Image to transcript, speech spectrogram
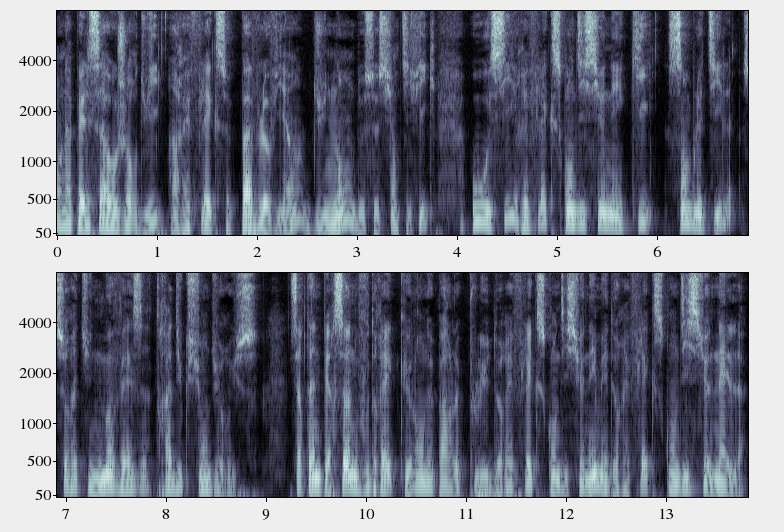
On appelle ça aujourd'hui un réflexe pavlovien, du nom de ce scientifique, ou aussi réflexe conditionné, qui, semble-t-il, serait une mauvaise traduction du russe. Certaines personnes voudraient que l'on ne parle plus de réflexe conditionné, mais de réflexe conditionnel.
